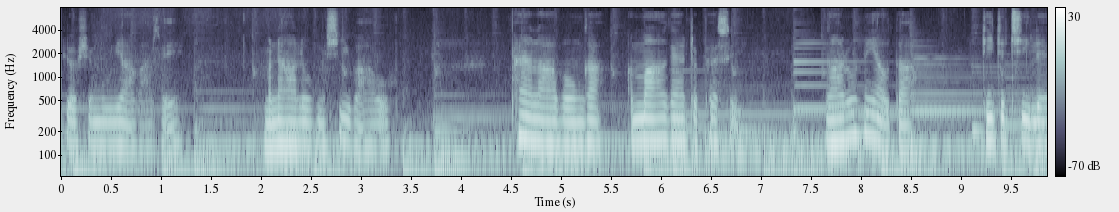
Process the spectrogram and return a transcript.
ပျော်ရွှင်မှုရပါစေမနာလို့မရှိပါဘူးဖန်လာပုံကအမားကန်တစ်ဖက်စီငါတို့နှစ်ယောက်သားဒီတချီလဲ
